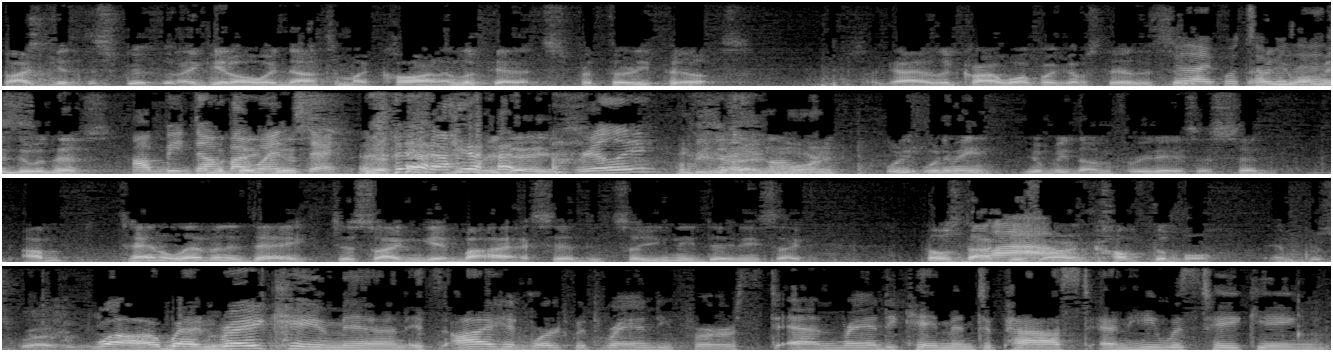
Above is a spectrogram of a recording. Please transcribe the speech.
So I get the script, and I get all the way down to my car, and I looked at it, it's for 30 pills. So I got out of the car, I walked back upstairs. I said, You're like, "What's "What the up hell you with want me to do with this? I'll be done by take this- Wednesday. Yeah, three days. Really? I'll be done in the morning. What do, you, what do you mean? You'll be done in three days. I said, I'm 10, 11 a day, just so I can get by. I said, so you need to, and he's like, those doctors Wow. aren't comfortable in prescribing. you Well, when. Ray came in, it's I had worked with Randy first, and Randy came into Past, and he was taking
